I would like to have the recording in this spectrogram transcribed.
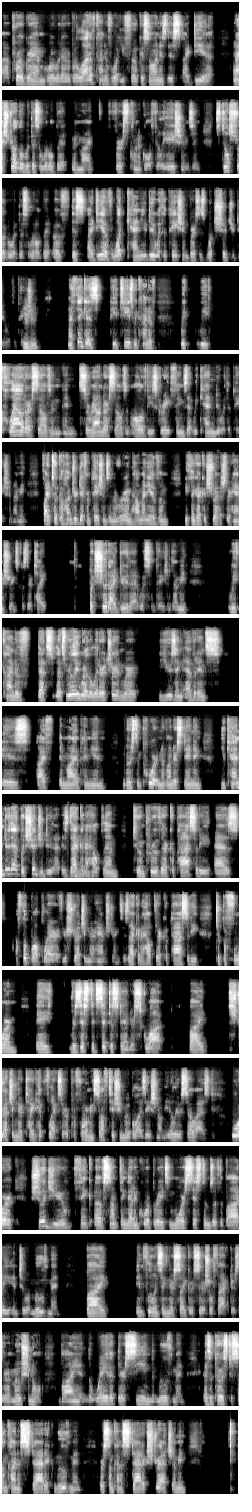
uh, program or whatever but a lot of kind of what you focus on is this idea and i struggled with this a little bit in my first clinical affiliations and still struggle with this a little bit of this idea of what can you do with a patient versus what should you do with a patient. Mm-hmm. And I think as PTs, we kind of we we cloud ourselves and, and surround ourselves in all of these great things that we can do with a patient. I mean, if I took a hundred different patients in a room, how many of them you think I could stretch their hamstrings because they're tight? But should I do that with some patients? I mean, we've kind of that's that's really where the literature and where using evidence is, I, in my opinion, most important of understanding you can do that, but should you do that? Is that mm going to help them to improve their capacity as a football player if you're stretching their hamstrings? Is that going to help their capacity to perform a resisted sit to stand or squat by stretching their tight hip flexor or performing soft tissue mobilization on the iliopsoas? Or should you think of something that incorporates more systems of the body into a movement by influencing their psychosocial factors, their emotional buy in, the way that they're seeing the movement, as opposed to some kind of static movement or some kind of static stretch? I mean,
